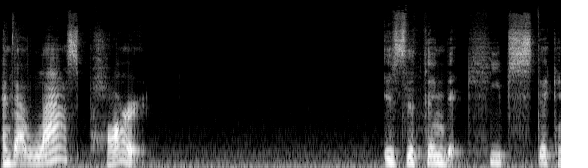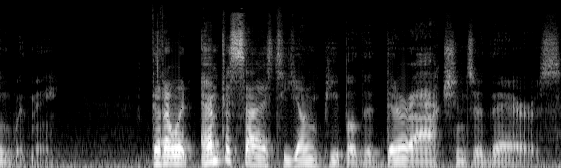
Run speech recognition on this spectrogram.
And that last part is the thing that keeps sticking with me. That I would emphasize to young people that their actions are theirs.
